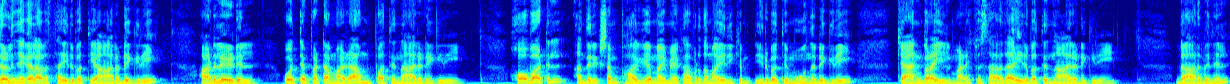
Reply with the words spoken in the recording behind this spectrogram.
തെളിഞ്ഞ കാലാവസ്ഥ ഇരുപത്തിയാറ് ഡിഗ്രി അഡലേഡിൽ ഒറ്റപ്പെട്ട മഴ മുപ്പത്തിനാല് ഡിഗ്രി. ഹോബാട്ടിൽ അന്തരീക്ഷം ഭാഗികമായി മേഘാവൃതമായിരിക്കും ഇരുപത്തിമൂന്ന് ഡിഗ്രി കാൻബറയിൽ മഴയ്ക്കു സാധ്യത ഇരുപത്തിനാല് ഡിഗ്രി. ഡാർവിനിൽ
